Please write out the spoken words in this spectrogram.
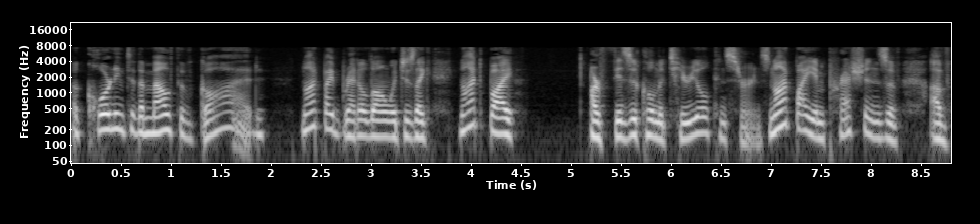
according to the mouth of God, not by bread alone, which is like, not by our physical material concerns, not by impressions of, of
